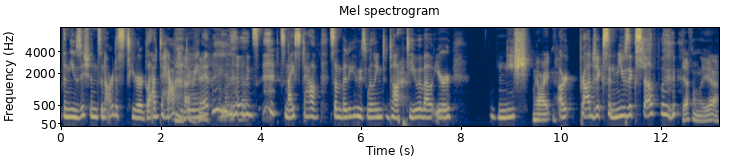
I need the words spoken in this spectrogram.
the musicians and artists here are glad to have you doing it. it's, it's nice to have somebody who's willing to talk to you about your niche all right. art projects and music stuff. definitely yeah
